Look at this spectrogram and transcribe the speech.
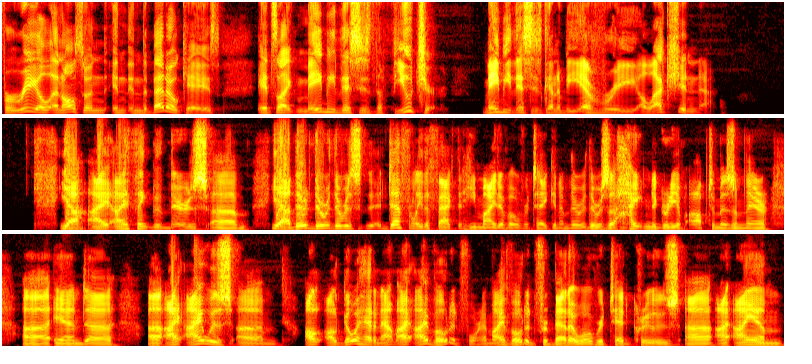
for real. And also in, in, in the Beto case, it's like maybe this is the future. Maybe this is going to be every election now. Yeah, I, I think that there's um, yeah there, there there was definitely the fact that he might have overtaken him. There there was a heightened degree of optimism there, uh, and uh, uh, I I was um, I'll I'll go ahead and out. I, I voted for him. I voted for Beto over Ted Cruz. Uh, I I am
